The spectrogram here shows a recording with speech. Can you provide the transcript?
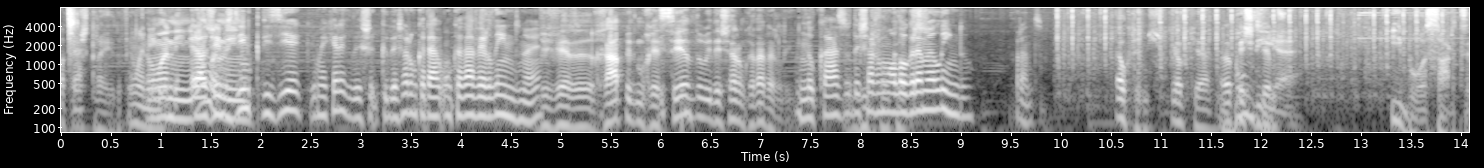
Ok. A estreia do Um filme. É aninho. um aninho. Era é o um James. Dean que dizia, como é que era? Que deixa- que deixar um cadáver, um cadáver lindo, não é? Viver rápido, morrer cedo e deixar um cadáver lindo. No caso, deixar um holograma lindo. Pronto. É o que temos. É o que há. É o Bom que temos. dia e boa sorte.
